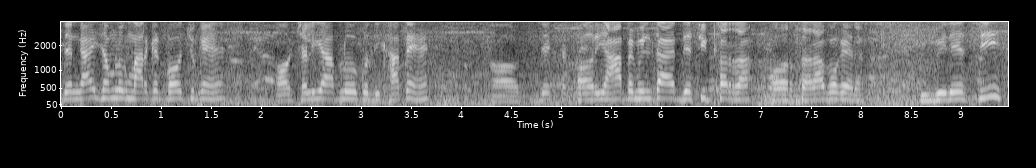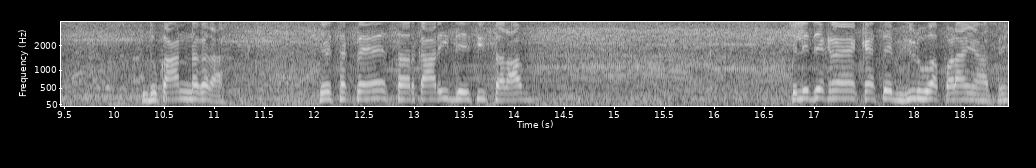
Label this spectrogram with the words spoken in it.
देन गाइज़ हम लोग मार्केट पहुँच चुके हैं और चलिए आप लोगों को दिखाते हैं और देख सकते हैं। और यहाँ पे मिलता है देसी ठर्रा और शराब वगैरह। विदेशी दुकान नगरा। देख सकते हैं सरकारी देसी शराब। चलिए देख रहे हैं कैसे भीड़ हुआ पड़ा है यहाँ पे।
